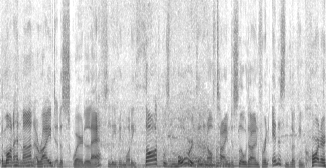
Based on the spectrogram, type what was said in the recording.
The Monaghan man arrived at a square left, leaving what he thought was more than enough time to slow down for an innocent looking corner,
